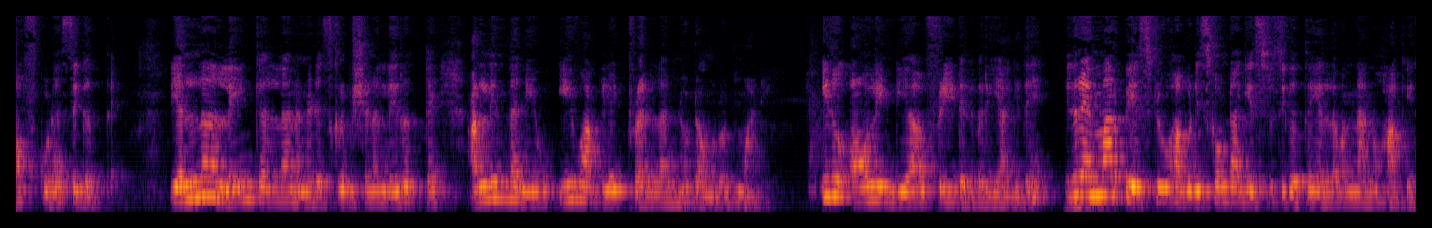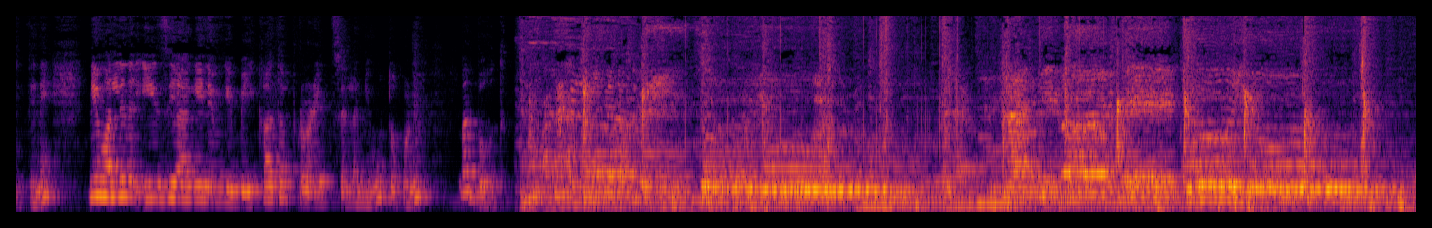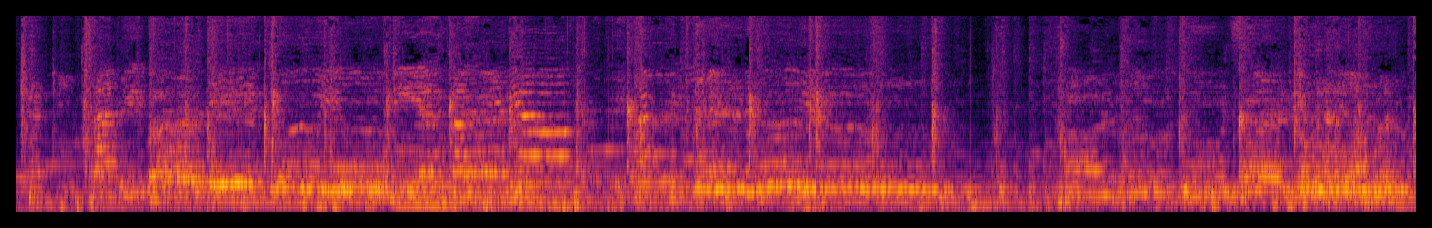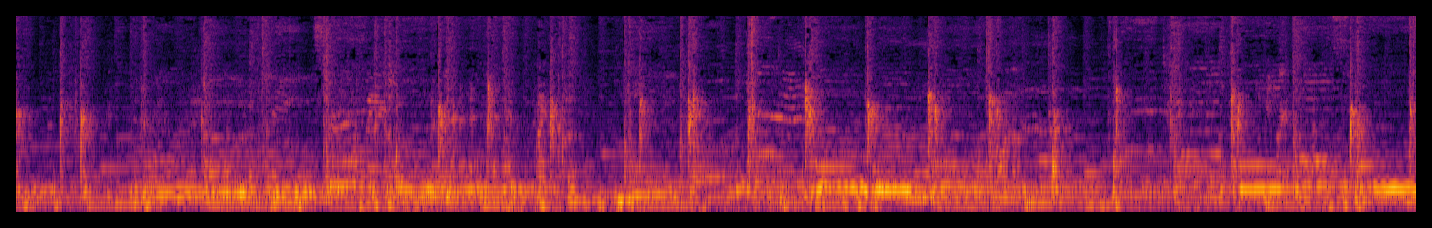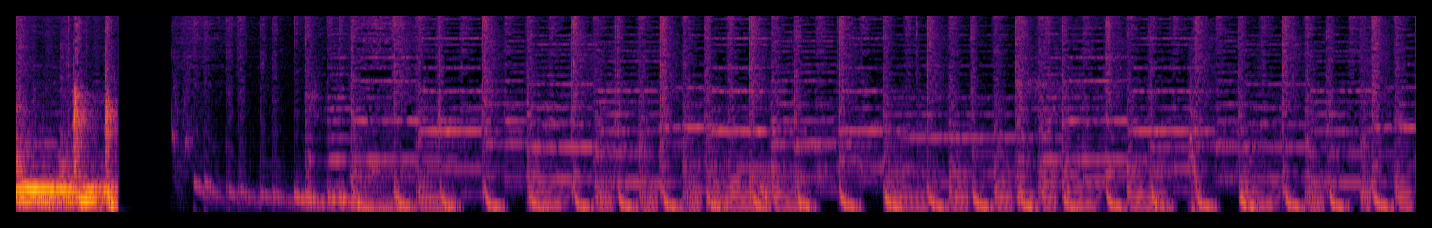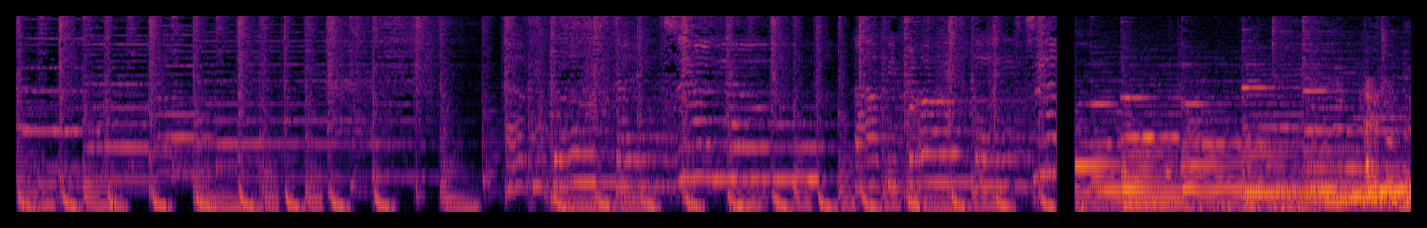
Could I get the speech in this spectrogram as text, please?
ಆಫ್ ಕೂಡ ಸಿಗುತ್ತೆ. ಎಲ್ಲ ಲಿಂಕ್ ಎಲ್ಲ ನನ್ನ ಡಿಸ್ಕ್ರಿಪ್ಷನ್ ಅಲ್ಲಿ ಇರುತ್ತೆ ಅಲ್ಲಿಂದ ನೀವು ಇವಾಗಲೇ ಟ್ರೆಲ್ ಅನ್ನು ಡೌನ್ಲೋಡ್ ಮಾಡಿ. ಇದು ಆಲ್ ಇಂಡಿಯಾ ಫ್ರೀ ಡೆಲಿವರಿ ಆಗಿದೆ. ಇದರ ಎಂ ಆರ್ ಪಿ ಎಷ್ಟು ಹಾಗೂ ಡಿಸ್ಕೌಂಟ್ ಆಗಿ ಎಷ್ಟು ಸಿಗುತ್ತೆ ಎಲ್ಲವನ್ನು ನಾನು ಹಾಕಿರ್ತೇನೆ. ನೀವು ಅಲ್ಲಿಂದ ಈಸಿಯಾಗಿ ನಿಮಗೆ ಬೇಕಾದ ಪ್ರಾಡಕ್ಟ್ಸ್ ಎಲ್ಲ ನೀವು ತಗೊಂಡು ಬರ್ಬೋದು. Música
